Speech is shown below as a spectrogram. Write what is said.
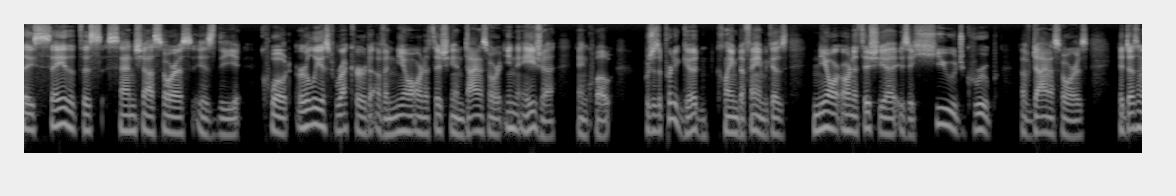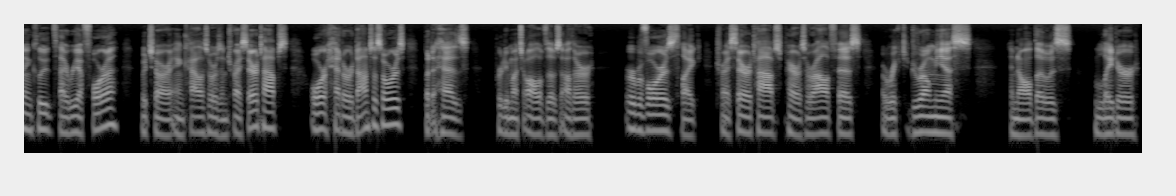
They say that this Sanxiasaurus is the quote earliest record of a neo-ornithischian dinosaur in Asia, end quote, which is a pretty good claim to fame because Neo-ornithischia is a huge group of dinosaurs. It doesn't include Thyreophora, which are ankylosaurs and triceratops, or heterodontosaurs, but it has pretty much all of those other herbivores like Triceratops, Parasaurolophus, Oryctodromeus, and all those later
